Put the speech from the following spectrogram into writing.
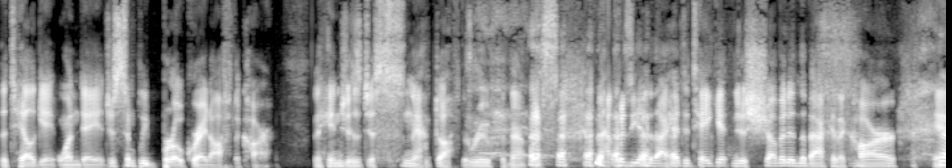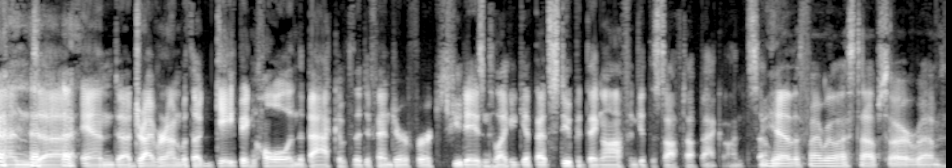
the tailgate one day it just simply broke right off the car the hinges just snapped off the roof, and that was that was the end of that. I had to take it and just shove it in the back of the car and uh, and uh, drive around with a gaping hole in the back of the Defender for a few days until I could get that stupid thing off and get the soft top back on. So yeah, the fiberglass tops are um,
